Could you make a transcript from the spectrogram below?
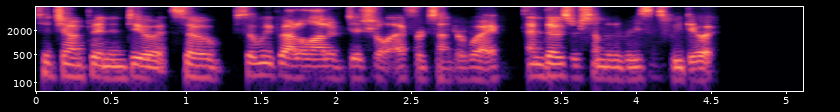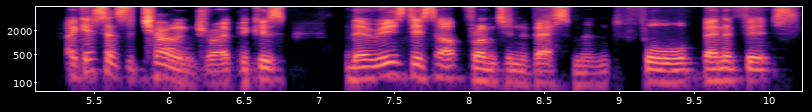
to jump in and do it. So so we've got a lot of digital efforts underway, and those are some of the reasons we do it. I guess that's a challenge, right? Because there is this upfront investment for benefits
